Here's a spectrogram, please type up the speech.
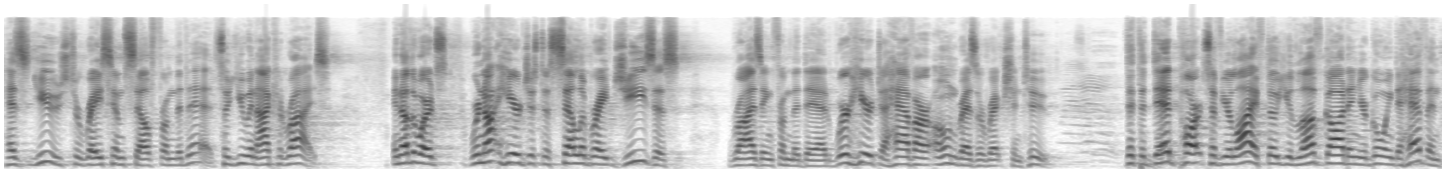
has used to raise himself from the dead. So you and I could rise. In other words, we're not here just to celebrate Jesus rising from the dead. We're here to have our own resurrection too. That the dead parts of your life, though you love God and you're going to heaven,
